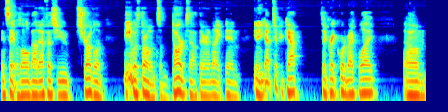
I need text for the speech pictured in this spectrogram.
and say it was all about FSU struggling. He was throwing some darts out there tonight, and you know you got to tip your cap to great quarterback play. Um,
